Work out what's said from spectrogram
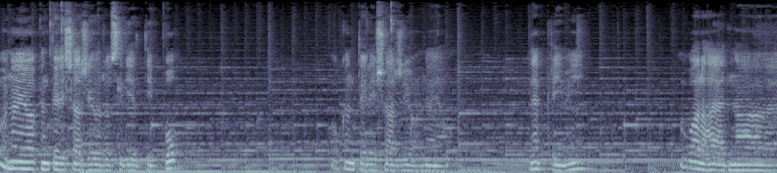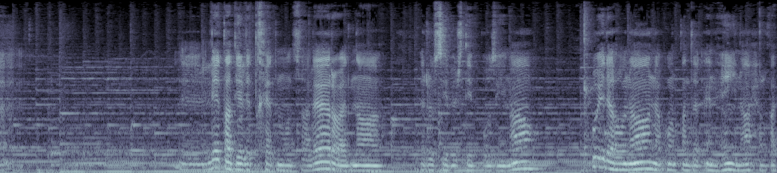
وهنايا كنتيليشارجيو ال reçu ديال dépôt وكنتيليشارجيو هنايا l'imprimé voilà عندنا l'état ديال les traitements salaires وعندنا ال reçu باش ديبوزينا والى هنا نكون قد انهينا حلقة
